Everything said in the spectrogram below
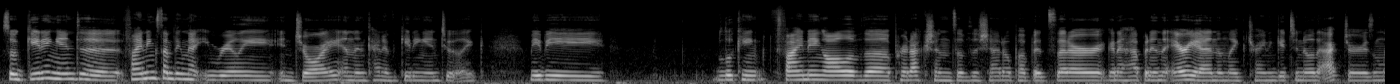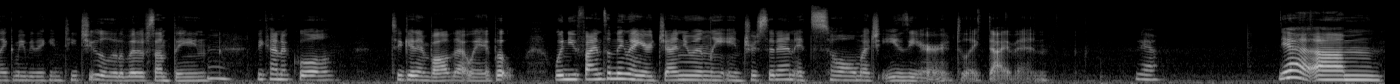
So getting into finding something that you really enjoy and then kind of getting into it like maybe looking finding all of the productions of the shadow puppets that are going to happen in the area and then like trying to get to know the actors and like maybe they can teach you a little bit of something Mm. be kind of cool to get involved that way but when you find something that you're genuinely interested in it's so much easier to like dive in Yeah. Yeah, um,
